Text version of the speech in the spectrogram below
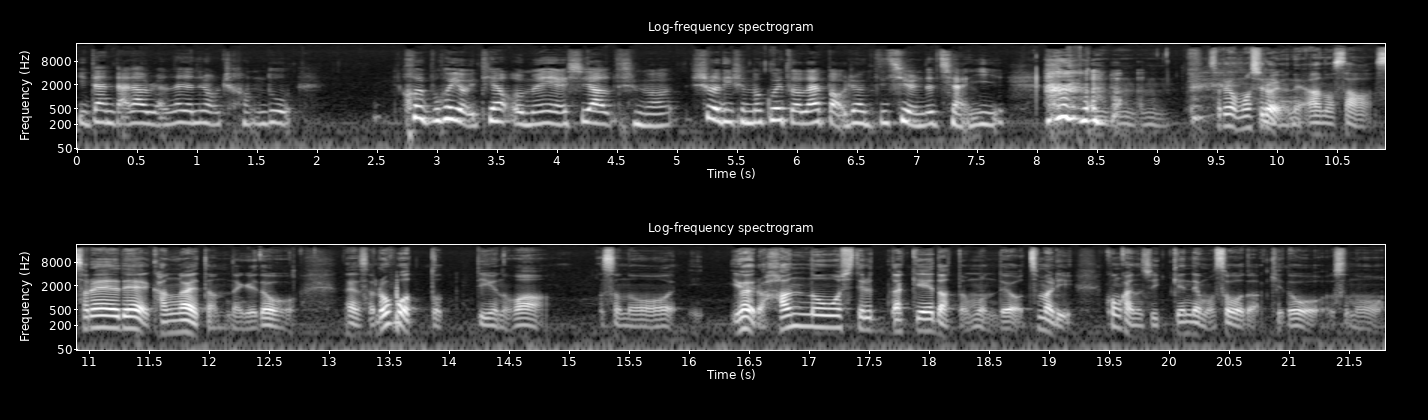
一旦达到人类的那种程度，会不会有一天我们也需要什么设立什么规则来保障机器人的权益？う んそれ面白いよね。あのさ、それで考えたんだけど、なんかさロボットっていうのはそのいわゆる反応をしてるだけだと思うんだよつまり今回の実験でもそうだけどその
